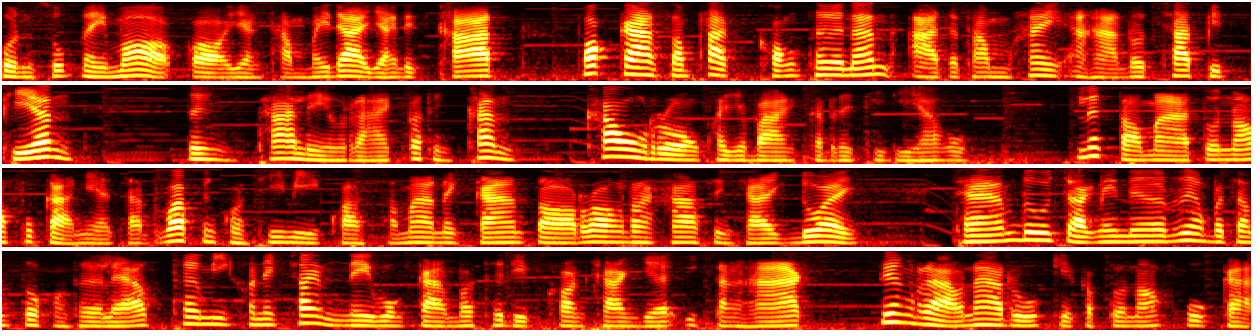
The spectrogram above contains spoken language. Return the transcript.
คนซุปในหม้อก็ยังทำไม่ได้อย่างเด็ดขาด เพราะการสัมผัสของเธอนั้นอาจจะทำให้อาหารรสชาติผิดเพี้ยน ซึ่งถ้าเลวร้ายก็ถึงขั้นเข้าโรงพยาบาลกันเลยทีเดียว เรื่องต่อมาตัวน้องฟุกะเนี่ยจัดว่าเป็นคนที่มีความสามารถในการต่อรองราคาสินค้าอีกด้วย แถมดูจากในเนื้อเรื่องประจำตัวของเธอแล้ว เธอมีคอนเนคชันในวงการวัตถุดิบค่อนข้างเยอะอีกต่างหาก เรื่องราวน่ารู้เกี่ยวกับตัวน้องฟูกะ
